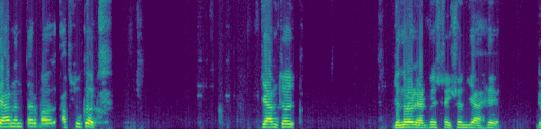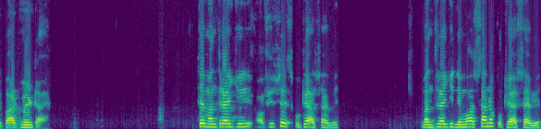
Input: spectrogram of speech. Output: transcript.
त्यानंतर मग आपसुकच जे आमचं जनरल ॲडमिनिस्ट्रेशन जे आहे डिपार्टमेंट आहे ते मंत्र्यांची ऑफिसेस कुठे असावीत? मंत्र्याची निवासस्थानं कुठे असावीत?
